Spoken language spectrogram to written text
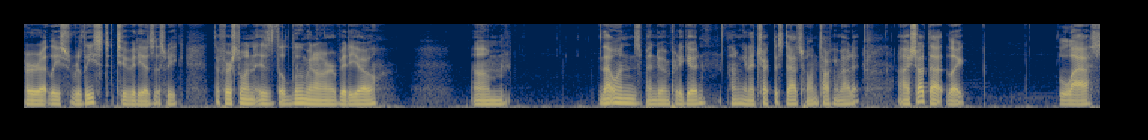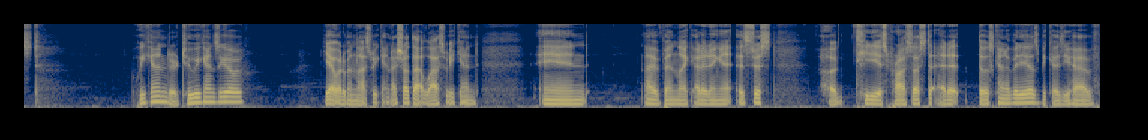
or at least released two videos this week. The first one is the Luminar video. Um, that one's been doing pretty good. I'm gonna check the stats while I'm talking about it. I shot that like last weekend or two weekends ago. Yeah, it would have been last weekend. I shot that last weekend, and I've been like editing it. It's just a tedious process to edit those kind of videos because you have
